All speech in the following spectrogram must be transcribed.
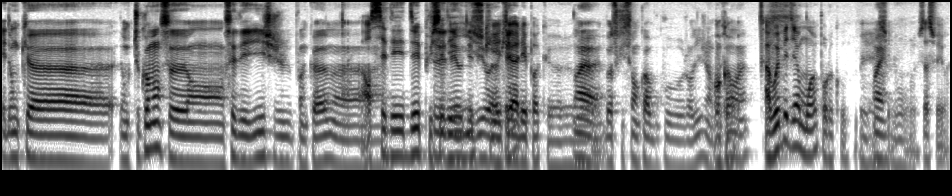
Et donc, donc tu commences en CDI chez. Euh... Alors CDD puis CDD CDI, au début, ce qui ouais, était à l'époque. Ouais, ouais. Bon, ce qui se fait encore beaucoup aujourd'hui, j'ai l'impression. Encore. À Webedia moins pour le coup, mais sinon ça se fait. Ouais.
